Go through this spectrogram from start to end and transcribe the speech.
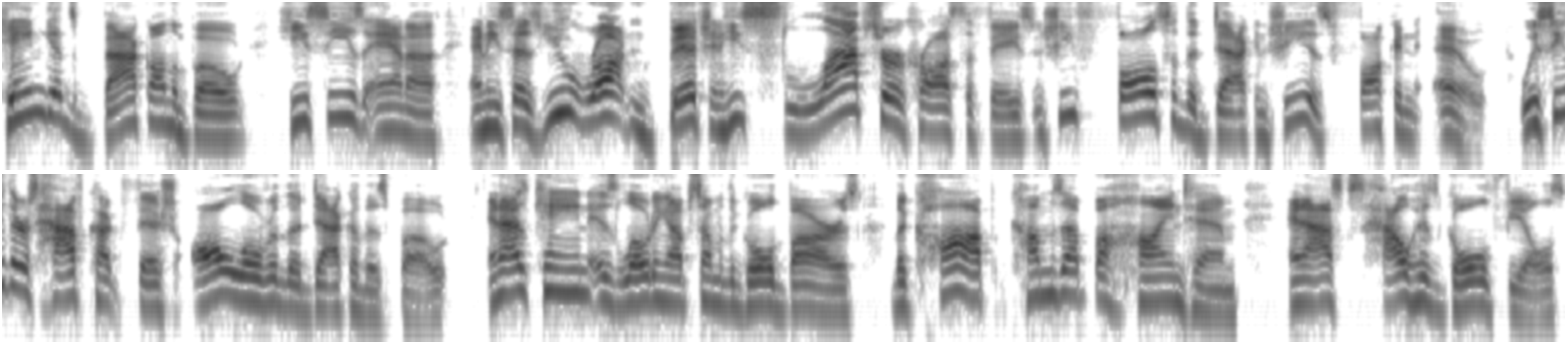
Kane gets back on the boat. He sees Anna and he says, You rotten bitch. And he slaps her across the face and she falls to the deck and she is fucking out. We see there's half cut fish all over the deck of this boat. And as Kane is loading up some of the gold bars, the cop comes up behind him and asks how his gold feels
